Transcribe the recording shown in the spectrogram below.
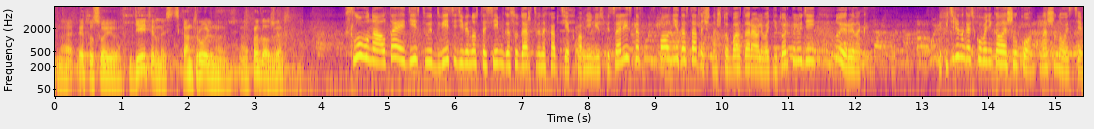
э, эту свою деятельность контрольную э, продолжать. К слову, на Алтае действует 297 государственных аптек. По мнению специалистов, вполне достаточно, чтобы оздоравливать не только людей, но и рынок. Екатерина Гатькова, Николай Шилко. Наши новости.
